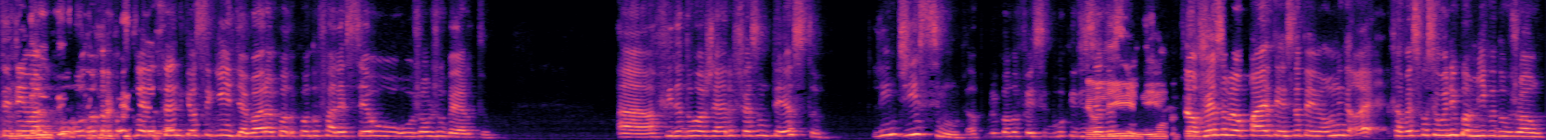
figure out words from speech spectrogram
Tem uma, outra coisa interessante que é o seguinte, agora, quando faleceu o João Gilberto, a filha do Rogério fez um texto lindíssimo. Ela publicou no Facebook dizendo li, assim: talvez o meu pai tenha sido é, talvez fosse o único amigo do João.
